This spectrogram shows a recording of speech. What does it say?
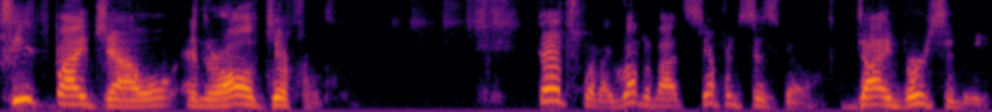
Teeth by jowl, and they're all different. That's what I love about San Francisco diversity.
